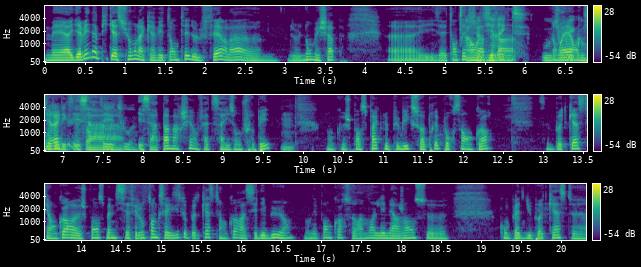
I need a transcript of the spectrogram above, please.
Mais euh, il y avait une application là qui avait tenté de le faire, là, euh, le nom m'échappe. Euh, ils avaient tenté de Ah, en faire la- direct, où tu Ouais, pouvais en direct, et ça et tout. ouais. et ça a pas marché en fait, ça, ils ont flopé. Mm. Donc je pense pas que le public soit prêt pour ça encore. Ce podcast est encore, euh, je pense, même si ça fait longtemps que ça existe, le podcast est encore à ses débuts. hein. On n'est pas encore sur vraiment l'émergence euh, complète du podcast. euh,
